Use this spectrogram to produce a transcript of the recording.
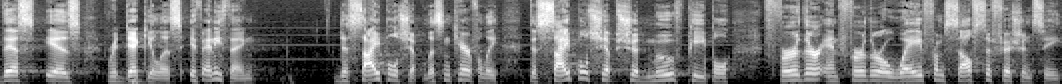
This is ridiculous. If anything, discipleship, listen carefully, discipleship should move people further and further away from self sufficiency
